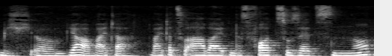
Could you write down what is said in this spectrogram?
mich ähm, ja weiter weiterzuarbeiten, das fortzusetzen. Ne?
